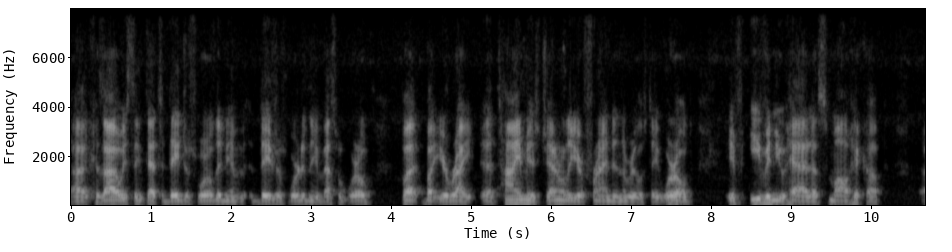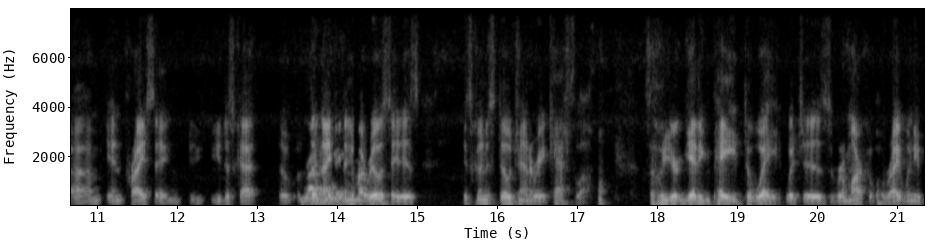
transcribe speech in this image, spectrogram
because I always think that's a dangerous world in the dangerous word in the investment world. But, but you're right. Uh, time is generally your friend in the real estate world. If even you had a small hiccup um, in pricing, you, you just got the, Right the nice thing about real estate is it's going to still generate cash flow. so you're getting paid to wait, which is remarkable, right? When you,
